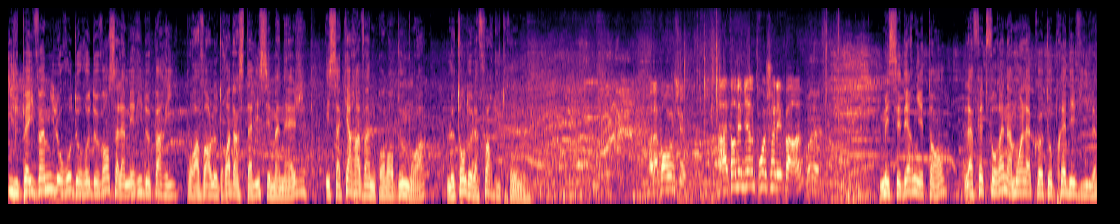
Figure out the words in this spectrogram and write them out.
Il paye 20 000 euros de redevance à la mairie de Paris pour avoir le droit d'installer ses manèges et sa caravane pendant deux mois, le temps de la foire du trône. Voilà pour vous, monsieur. Attendez bien le prochain départ, hein Mais ces derniers temps, la fête foraine a moins la cote auprès des villes,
